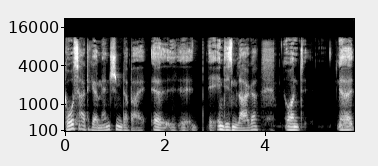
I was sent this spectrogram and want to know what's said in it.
großartiger Menschen dabei äh, in diesem Lager. Und äh,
